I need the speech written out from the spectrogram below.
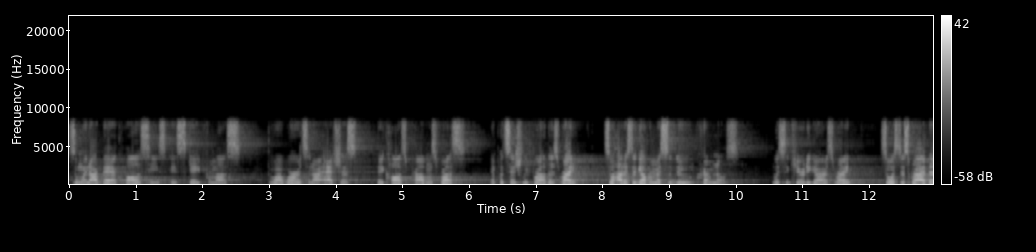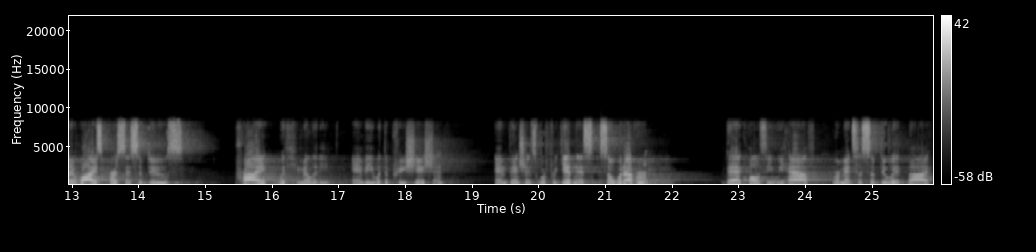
so when our bad qualities escape from us through our words and our actions, they cause problems for us and potentially for others, right? So how does the government subdue criminals? With security guards, right? So it's described that a wise person subdues pride with humility, envy with appreciation, and vengeance with forgiveness. So whatever bad quality we have, we're meant to subdue it by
